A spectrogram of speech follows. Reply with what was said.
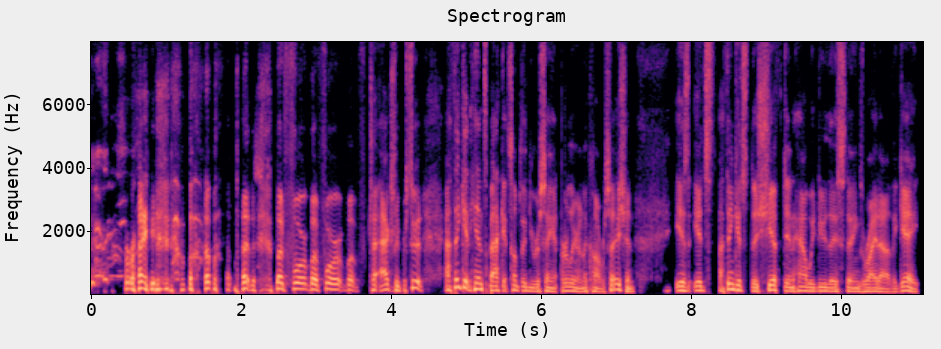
right? but but for but for but to actually pursue it, I think it hints back at something you were saying earlier in the conversation. Is it's I think it's the shift in how we do these things right out of the gate.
